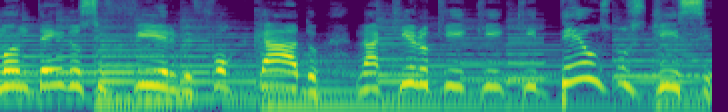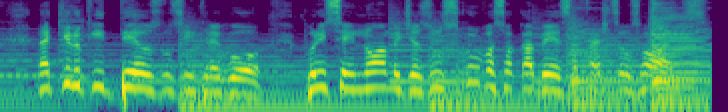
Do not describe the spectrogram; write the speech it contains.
mantendo-se firme, focado naquilo que, que, que, Deus nos disse, naquilo que Deus nos entregou. Por isso, em nome de Jesus, curva sua cabeça, feche seus olhos.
